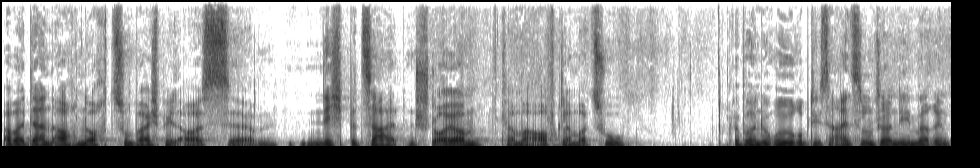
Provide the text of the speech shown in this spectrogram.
aber dann auch noch zum Beispiel aus ähm, nicht bezahlten Steuern, Klammer auf, Klammer zu, über eine Rürup, diese Einzelunternehmerin,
